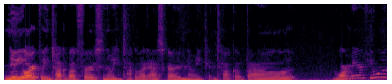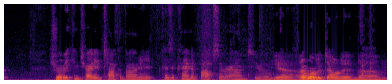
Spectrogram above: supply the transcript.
New York we can talk about first, and then we can talk about Asgard, and then we can talk about Vormir if you want. Sure. Or we can try to talk about it because it kind of bops around too. Yeah, I wrote it down in um,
